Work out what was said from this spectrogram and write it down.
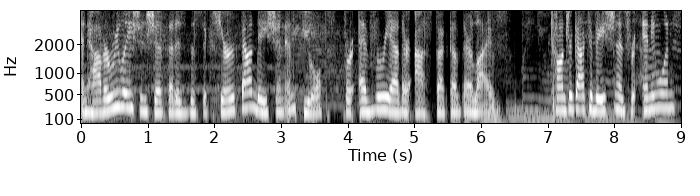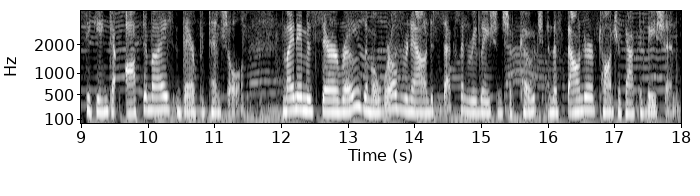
and have a relationship that is the secure foundation and fuel for every other aspect of their lives. Tantric Activation is for anyone seeking to optimize their potential. My name is Sarrah Rose. I'm a world renowned sex and relationship coach and the founder of Tantric Activation.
